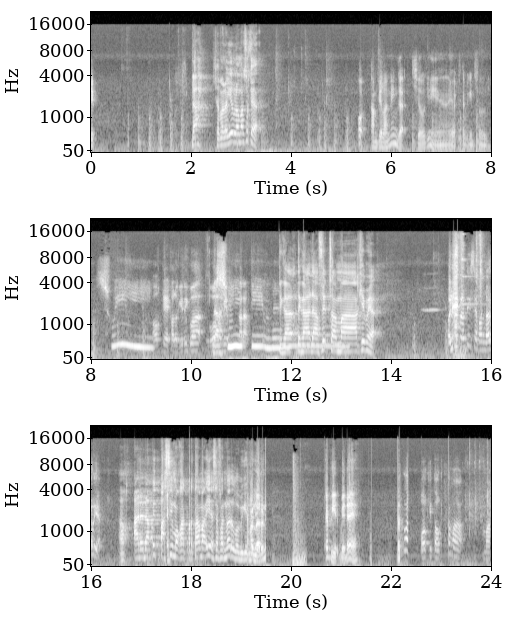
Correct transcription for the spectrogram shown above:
Sip. Dah, siapa lagi yang belum masuk ya? Kok tampilannya nggak chill gini ya? Yuk kita bikin chill. Sweet. Oke, kalau gini gua gua Dah. mute sekarang. Tinggal tinggal David sama Hakim ya? Oh, ini berarti Sevan baru ya? Ah, Ada David pasti mau cut pertama. Iya, Seven baru gua bikin. Tadi. baru nih? Kayak be- beda ya? Walkie talkie sama sama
